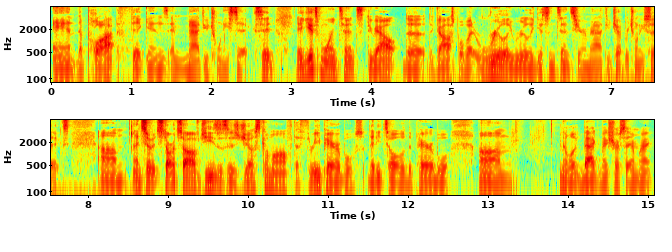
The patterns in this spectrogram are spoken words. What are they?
and the plot thickens in Matthew 26. It it gets more intense throughout the, the gospel, but it really, really gets intense here in Matthew chapter 26. Um, and so it starts off, Jesus has just come off the three parables that he told. The parable, um, I'm gonna look back to make sure I say them right.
